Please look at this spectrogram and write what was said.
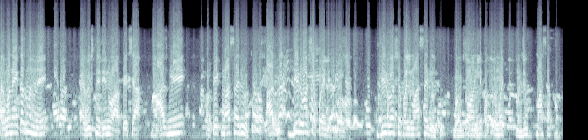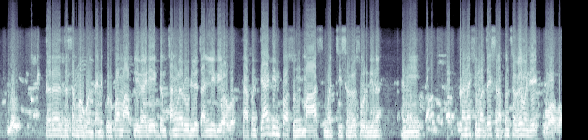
तर मला एकच म्हणणं आहे विष्णू दिन अपेक्षा. आज मी फक्त एक मांसाहारी होतो. आज ना दीड वर्ष पहिले. दीड वर्ष पहिले मांसाहारी होतो. फक्त ऑनली फक्त म्हणजे मासा खाऊ. तर जसं भगवंताने कृपा मग आपली गाडी एकदम चांगला रोडले चालली गेली बरोबर. तर आपण त्या दिनपासून मांस मच्छी सगळं सोड देणं आणि कनाशिमाचं सण आपण सगळं म्हणजे वा वा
